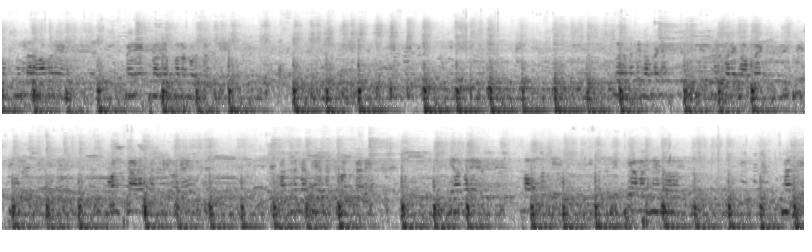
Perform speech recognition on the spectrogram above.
खूब सुंदर भावे परेड प्रदर्शन कर government for a compact, peaceful, संस्कार संस्कृति बने छात्र छात्री सभी संस्कार है यहाँ पर सरस्वती विद्या मंदिर छात्री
